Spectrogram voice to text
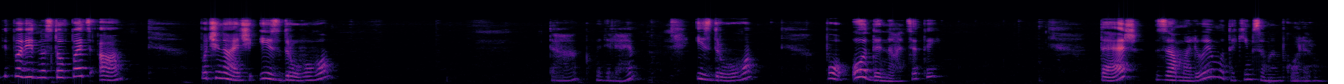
Відповідно, стовпець А, починаючи із другого, так, виділяємо, із другого по одинадцятий теж замалюємо таким самим кольором.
